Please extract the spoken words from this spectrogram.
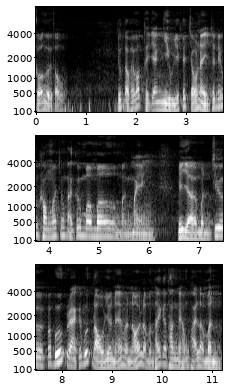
của người tu. Chúng ta phải mất thời gian nhiều với cái chỗ này chứ nếu không á, chúng ta cứ mơ mơ, màng màng bây giờ mình chưa có bước ra cái bước đầu như nãy mà nói là mình thấy cái thân này không phải là mình.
